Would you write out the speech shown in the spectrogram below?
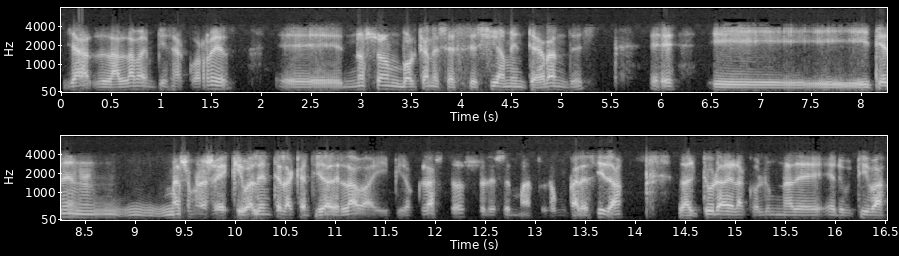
ya la lava empieza a correr, eh, no son volcanes excesivamente grandes, eh, y tienen más o menos equivalente la cantidad de lava y piroclastos, suele ser más muy parecida. La altura de la columna de eruptiva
